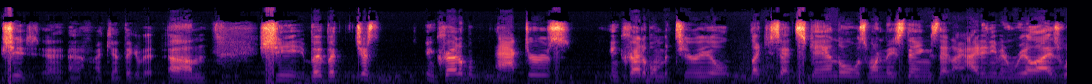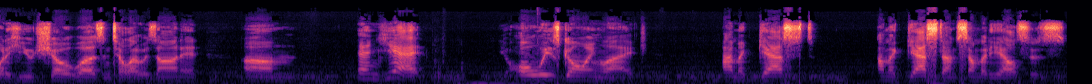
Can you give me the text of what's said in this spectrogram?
she. Uh, I can't think of it. Um, she, but but just incredible actors, incredible material. Like you said, Scandal was one of these things that I, I didn't even realize what a huge show it was until I was on it. Um, and yet, always going like, I'm a guest I'm a guest on somebody else's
